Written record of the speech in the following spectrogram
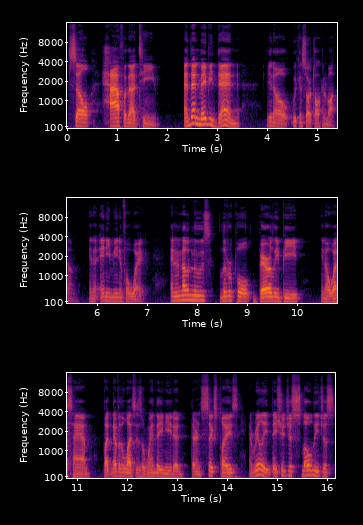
sell half of that team. And then maybe then, you know, we can start talking about them in any meaningful way. And another news, Liverpool barely beat, you know, West Ham, but nevertheless is a win they needed. They're in sixth place, and really they should just slowly just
